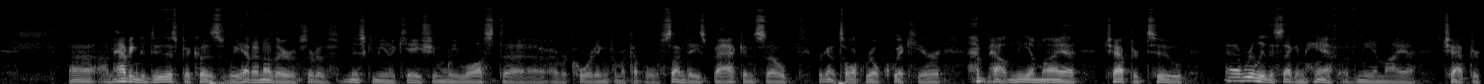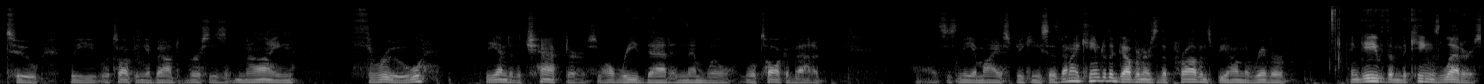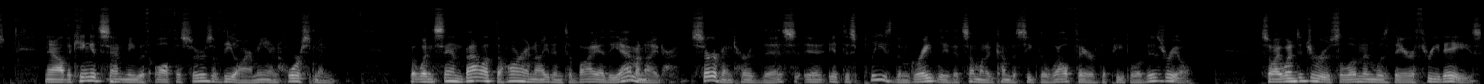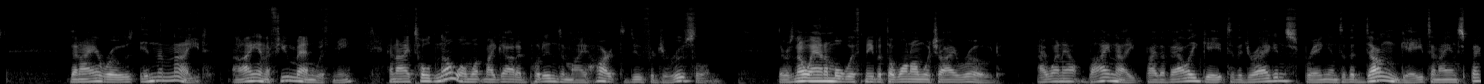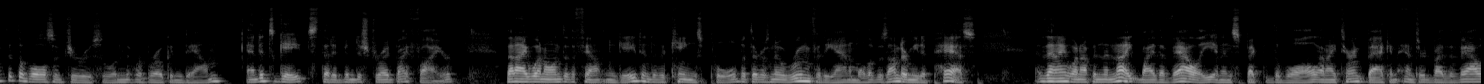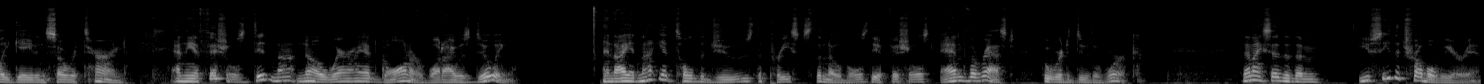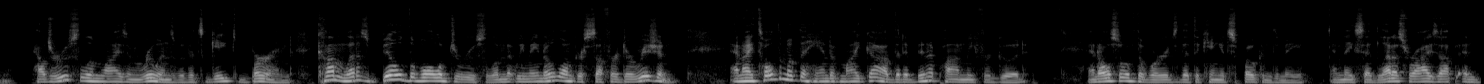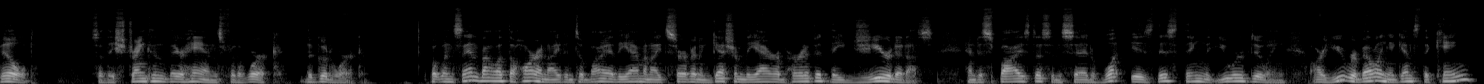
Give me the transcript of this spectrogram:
Uh, I'm having to do this because we had another sort of miscommunication. We lost uh, a recording from a couple of Sundays back, and so we're going to talk real quick here about Nehemiah chapter 2 uh, really the second half of Nehemiah chapter 2. We were talking about verses 9 through the end of the chapter. So I'll read that and then we'll we'll talk about it. Uh, this is Nehemiah speaking. He says, Then I came to the governors of the province beyond the river and gave them the king's letters. Now the king had sent me with officers of the army and horsemen. But when Sanballat the Horonite and Tobiah the Ammonite servant heard this, it, it displeased them greatly that someone had come to seek the welfare of the people of Israel. So I went to Jerusalem and was there three days. Then I arose in the night, I and a few men with me, and I told no one what my God had put into my heart to do for Jerusalem. There was no animal with me but the one on which I rode. I went out by night by the valley gate to the dragon's spring and to the dung gate, and I inspected the walls of Jerusalem that were broken down, and its gates that had been destroyed by fire. Then I went on to the fountain gate and to the king's pool, but there was no room for the animal that was under me to pass. Then I went up in the night by the valley and inspected the wall, and I turned back and entered by the valley gate and so returned. And the officials did not know where I had gone or what I was doing. And I had not yet told the Jews, the priests, the nobles, the officials, and the rest who were to do the work. Then I said to them, You see the trouble we are in, how Jerusalem lies in ruins with its gates burned. Come, let us build the wall of Jerusalem, that we may no longer suffer derision. And I told them of the hand of my God that had been upon me for good, and also of the words that the king had spoken to me. And they said, Let us rise up and build. So they strengthened their hands for the work, the good work. But when Sanballat the Horonite and Tobiah the Ammonite servant and Geshem the Arab heard of it, they jeered at us and despised us and said, What is this thing that you are doing? Are you rebelling against the king?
